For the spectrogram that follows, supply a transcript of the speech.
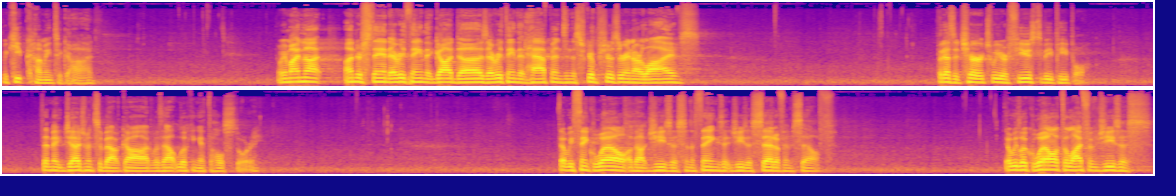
We keep coming to God. We might not understand everything that God does, everything that happens in the scriptures or in our lives. But as a church, we refuse to be people that make judgments about God without looking at the whole story. That we think well about Jesus and the things that Jesus said of himself. That we look well at the life of Jesus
